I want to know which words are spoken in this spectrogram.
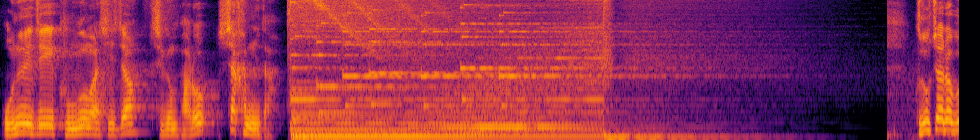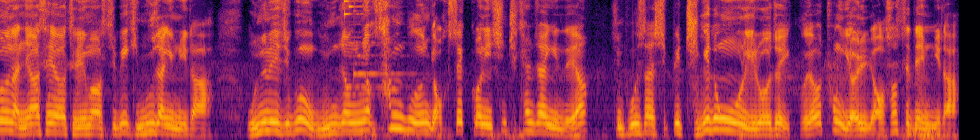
오늘의 집 궁금하시죠? 지금 바로 시작합니다. 구독자 여러분 안녕하세요 드림하우스 TV 김부장입니다 오늘의 집은 운정역 3분 역세권이 신축 현장인데요 지금 보시다시피 주기동으로 이루어져 있고요. 총 16세대입니다.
